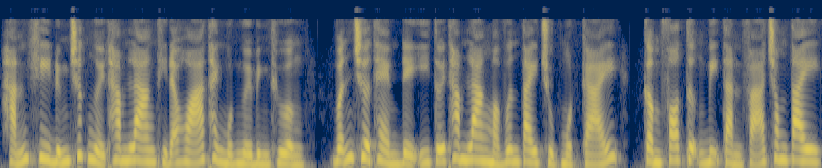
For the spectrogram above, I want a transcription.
Hắn khi đứng trước người tham lang thì đã hóa thành một người bình thường, vẫn chưa thèm để ý tới tham lang mà vươn tay chụp một cái, cầm pho tượng bị tàn phá trong tay.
